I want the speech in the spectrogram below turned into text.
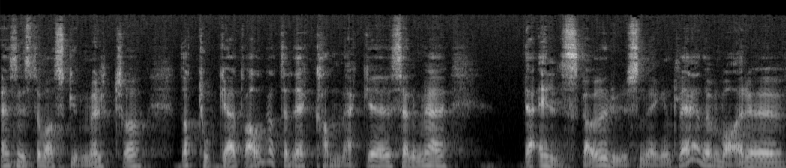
Jeg syntes det var skummelt. Og da tok jeg et valg at det kan jeg ikke, selv om jeg Jeg elska jo rusen, egentlig. Den var, øh,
